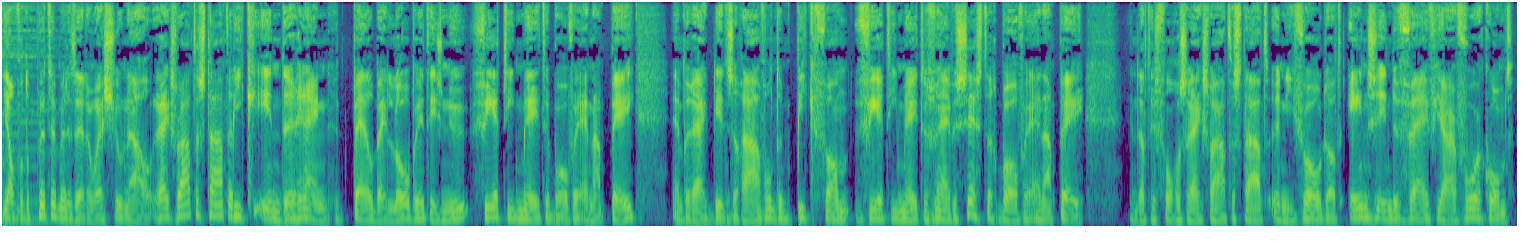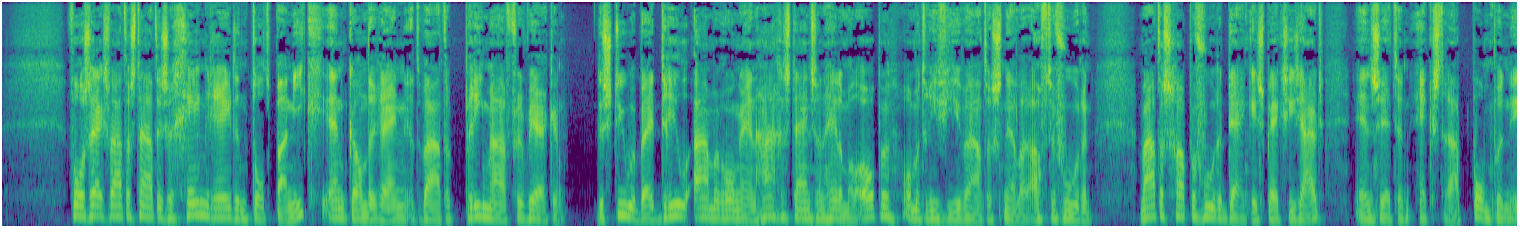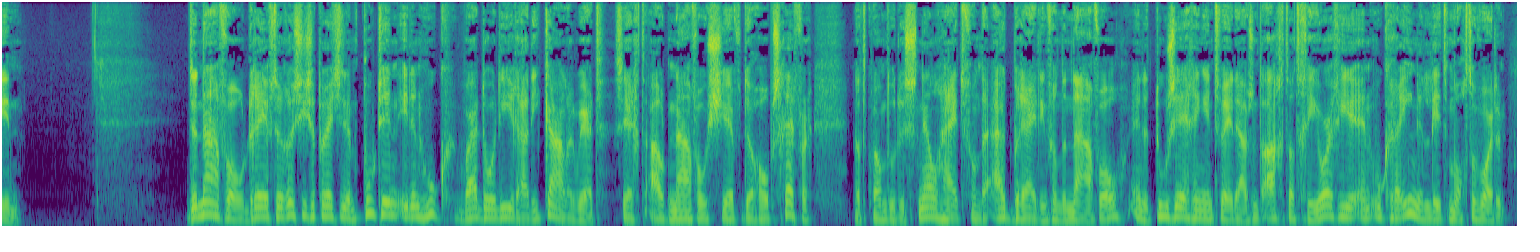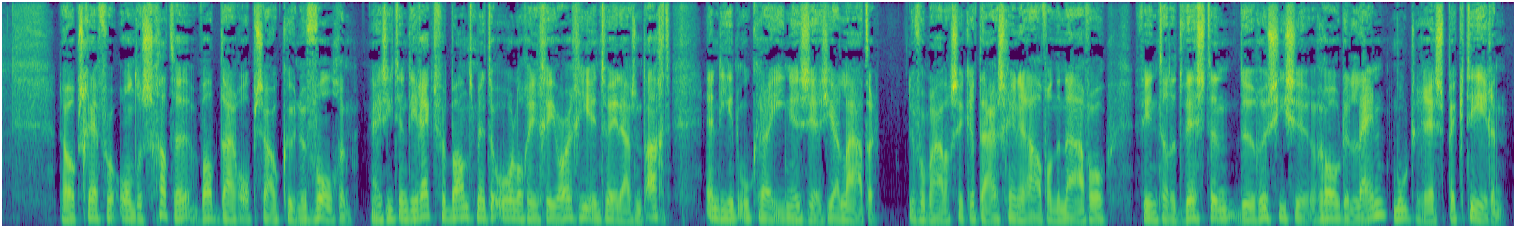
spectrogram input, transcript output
Jan van der Putten met het NOS-journaal. Rijkswaterstaat piek in de Rijn. Het peil bij Lobit is nu 14 meter boven NAP... en bereikt dinsdagavond een piek van 14,65 meter boven NAP. En dat is volgens Rijkswaterstaat een niveau dat eens in de vijf jaar voorkomt. Volgens Rijkswaterstaat is er geen reden tot paniek... en kan de Rijn het water prima verwerken. De stuwen bij Driel, Amerongen en Hagestein zijn helemaal open om het rivierwater sneller af te voeren. Waterschappen voeren dijkinspecties uit en zetten extra pompen in. De NAVO dreef de Russische president Poetin in een hoek, waardoor die radicaler werd, zegt oud-NAVO-chef De Hoop Scheffer. Dat kwam door de snelheid van de uitbreiding van de NAVO en de toezegging in 2008 dat Georgië en Oekraïne lid mochten worden. De Hoop Scheffer onderschatte wat daarop zou kunnen volgen. Hij ziet een direct verband met de oorlog in Georgië in 2008 en die in Oekraïne zes jaar later. De voormalig secretaris-generaal van de NAVO vindt dat het Westen de Russische rode lijn moet respecteren.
